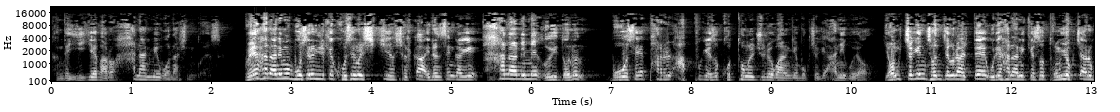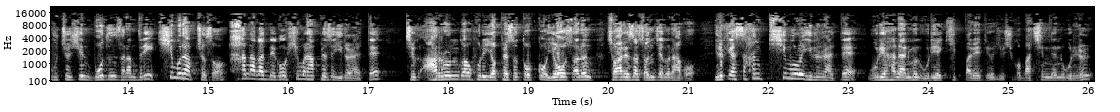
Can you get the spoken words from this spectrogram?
근데 이게 바로 하나님이 원하시는 거였어요. 왜 하나님은 모세를 이렇게 고생을 시키셨을까? 이런 생각이 하나님의 의도는 모세 팔을 아프게 해서 고통을 주려고 하는 게 목적이 아니고요. 영적인 전쟁을 할 때 우리 하나님께서 동역자로 붙여주신 모든 사람들이 힘을 합쳐서 하나가 되고 힘을 합해서 일을 할 때, 즉 아론과 훌이 옆에서 돕고 여호수아는 저 아래서 전쟁을 하고 이렇게 해서 한 팀으로 일을 할 때 우리 하나님은 우리의 깃발이 되어 주시고 마침내는 우리를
